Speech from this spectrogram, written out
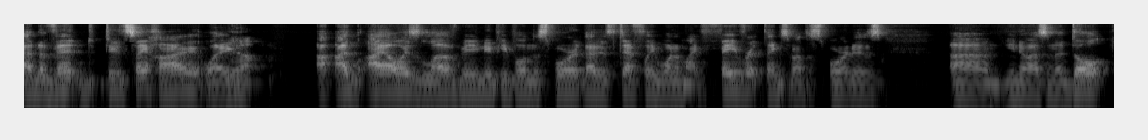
at an event, dude, say hi. Like, Yeah, I, I I always love meeting new people in the sport. That is definitely one of my favorite things about the sport is, um, you know, as an adult,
